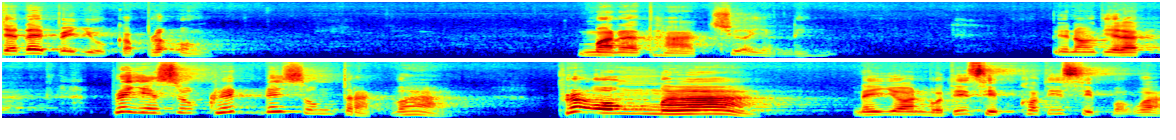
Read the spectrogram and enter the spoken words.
จะได้ไปอยู่กับพระองค์ มาราธาเชื่ออย่างนี้พี่น้องที่รักพระเยซูคริสต์ได้ทรงตรัสว่า พระองค์มา ในยอห์นบทที่ 10 ข้อที่ 10 บอกว่า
